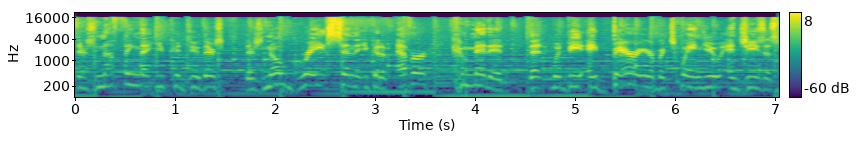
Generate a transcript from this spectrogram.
There's nothing that you could do. There's, there's no great sin that you could have ever committed that would be a barrier between you and Jesus.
